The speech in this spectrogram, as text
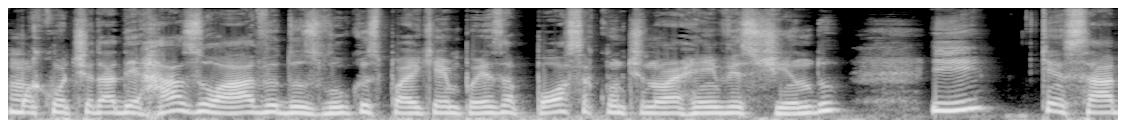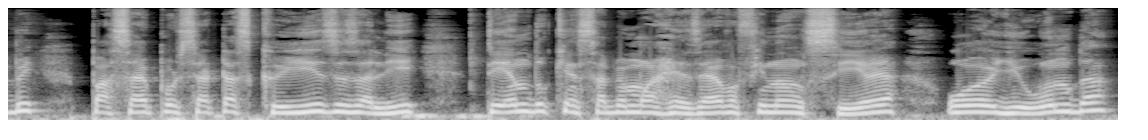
uma quantidade razoável dos lucros para que a empresa possa continuar reinvestindo e quem sabe passar por certas crises ali, tendo quem sabe uma reserva financeira oriunda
